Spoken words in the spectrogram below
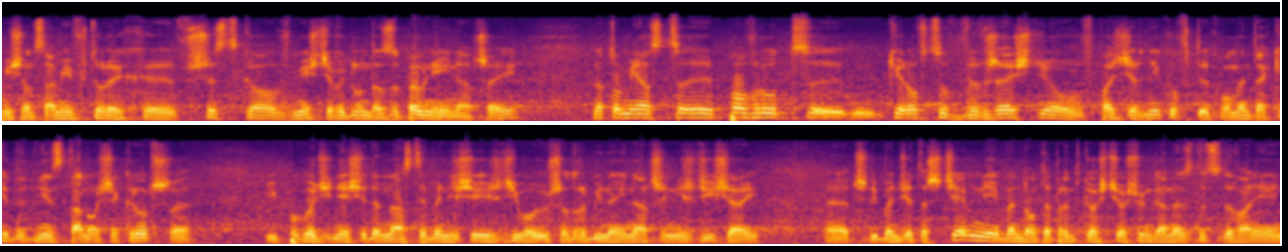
miesiącami, w których y, wszystko w mieście wygląda zupełnie inaczej. Natomiast y, powrót y, kierowców we wrześniu, w październiku, w tych momentach, kiedy dni staną się krótsze i po godzinie 17 będzie się jeździło już odrobinę inaczej niż dzisiaj, e, czyli będzie też ciemniej, będą te prędkości osiągane zdecydowanie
